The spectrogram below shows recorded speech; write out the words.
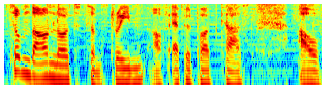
zum Download, zum Stream, auf Apple Podcast, auf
